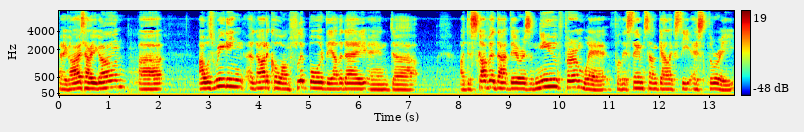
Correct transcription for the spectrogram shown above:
Hey guys, how you going? Uh, I was reading an article on Flipboard the other day and uh, I discovered that there is a new firmware for the Samsung Galaxy S3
